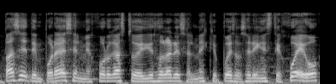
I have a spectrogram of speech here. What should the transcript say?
Pase de temporada es el mejor gasto de 10 dólares al mes que puedes hacer en este juego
